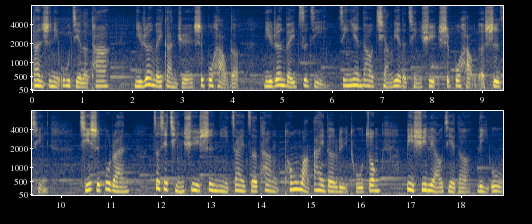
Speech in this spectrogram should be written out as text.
但是你误解了它，你认为感觉是不好的，你认为自己经验到强烈的情绪是不好的事情，其实不然，这些情绪是你在这趟通往爱的旅途中必须了解的礼物，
